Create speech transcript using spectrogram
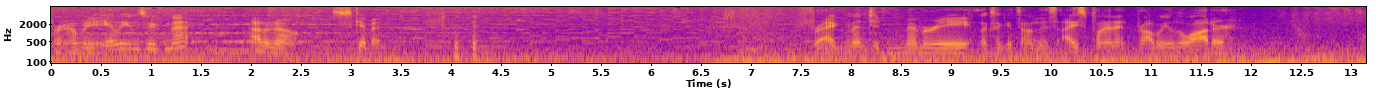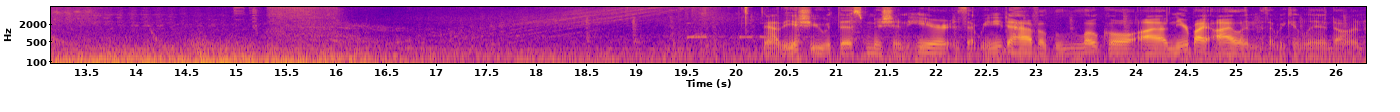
For how many aliens we've met? I don't know. Skip it. Fragmented memory. Looks like it's on this ice planet, probably in the water. Now the issue with this mission here is that we need to have a local uh, nearby island that we can land on.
